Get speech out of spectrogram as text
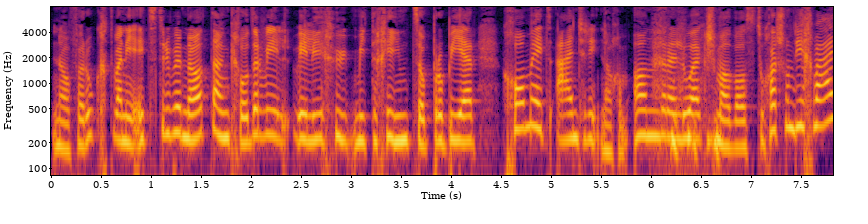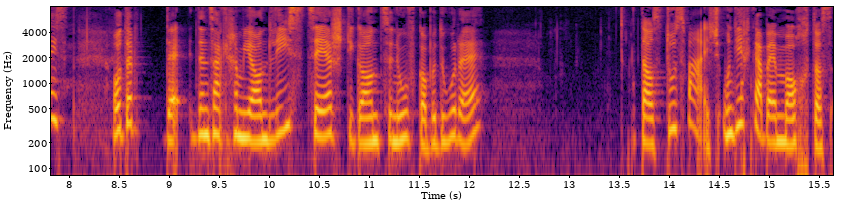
noch verrückt, wenn ich jetzt drüber nachdenke, oder? Weil, weil ich heute mit dem Kind so probiere, komm jetzt einen Schritt nach dem anderen, schau mal, was du kannst. Und ich weiss, oder? De- Dann sage ich ihm, Jan, lies zuerst die ganzen Aufgaben durch, dass du es weißt. Und ich glaube, er macht das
